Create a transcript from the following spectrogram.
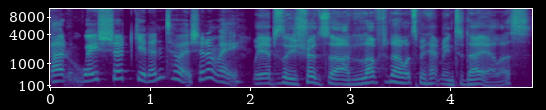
But we should get into it, shouldn't we? we absolutely should. So I'd love to know what's been happening today, Alice.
